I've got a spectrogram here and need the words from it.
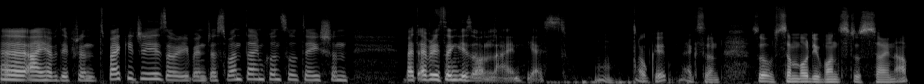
uh, I have different packages or even just one-time consultation but everything is online, yes. Hmm. Okay, excellent. So if somebody wants to sign up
